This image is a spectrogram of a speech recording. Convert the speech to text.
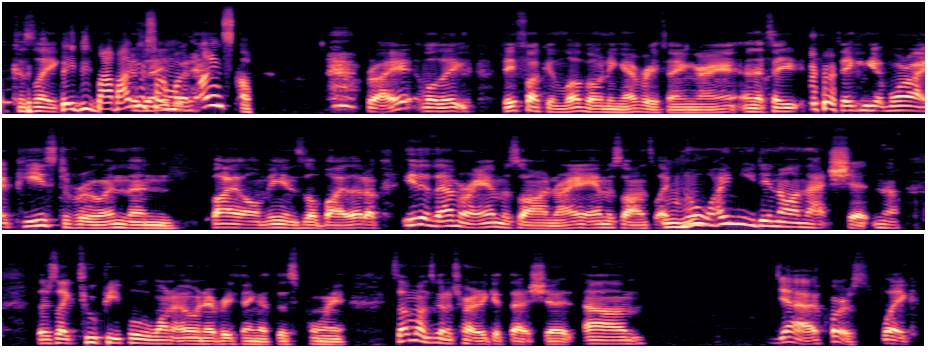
Because like, did Bob talking about anybody- buying stuff. right? Well, they they fucking love owning everything, right? And if they if they can get more IPs to ruin, then by all means they'll buy that up. Either them or Amazon, right? Amazon's like, Mm-hmm. no, I need in on that shit. No, there's like two people who want to own everything at this point. Someone's gonna try to get that shit. Um, yeah, of course. Like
